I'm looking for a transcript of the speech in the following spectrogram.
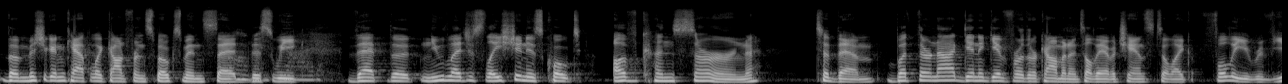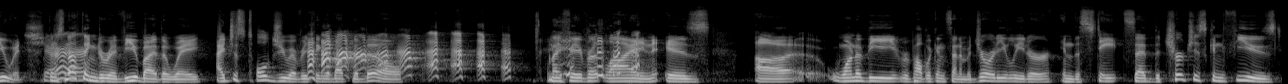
the Michigan Catholic Conference spokesmen said Oh this week that the new legislation is quote of concern to them, but they're not going to give further comment until they have a chance to like fully review it. There's nothing to review, by the way. I just told you everything about the bill. My favorite line is uh, one of the Republican Senate Majority Leader in the state said, The church is confused.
